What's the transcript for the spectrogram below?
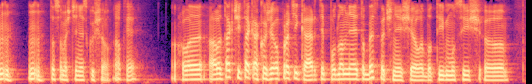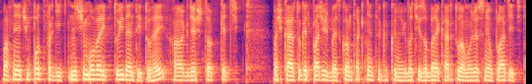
Mm, mm, to som ešte neskúšal. OK. Ale, ale tak či tak, akože oproti karte, podľa mňa je to bezpečnejšie, lebo ty musíš uh, vlastne niečím potvrdiť, niečím overiť tú identitu, hej? A kdežto, keď máš kartu, keď platíš bezkontaktne, tak ako niekto ti zoberie kartu a môže s ňou platiť.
